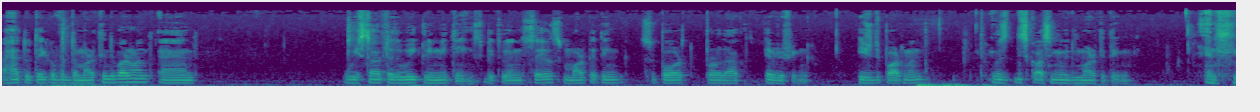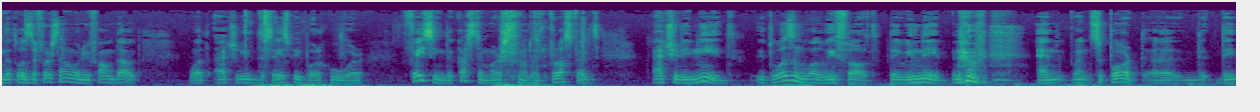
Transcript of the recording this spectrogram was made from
I had to take over the marketing department and we started weekly meetings between sales, marketing, support, product, everything. Each department was discussing with marketing, and that was the first time when we found out what actually the salespeople who were facing the customers or the prospects actually need. It wasn't what we thought they will need, you know. and when support, uh, they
